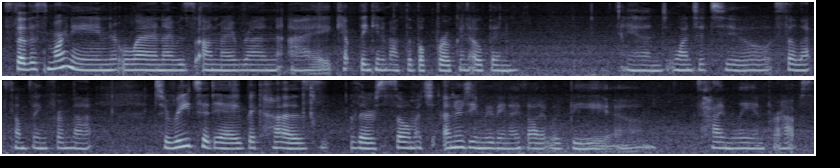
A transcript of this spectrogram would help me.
So this morning, when I was on my run, I kept thinking about the book Broken Open and wanted to select something from that to read today because there's so much energy moving. I thought it would be um, timely and perhaps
